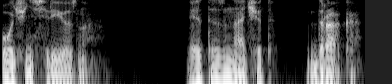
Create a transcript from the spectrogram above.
очень серьезно. Это значит драка.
